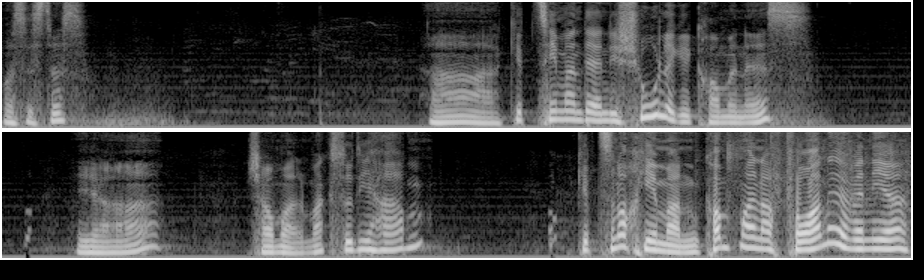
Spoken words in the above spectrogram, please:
Was ist das? Ah, gibt es jemanden, der in die Schule gekommen ist? Ja. Schau mal, magst du die haben? Gibt es noch jemanden? Kommt mal nach vorne, wenn ihr.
